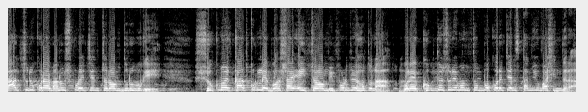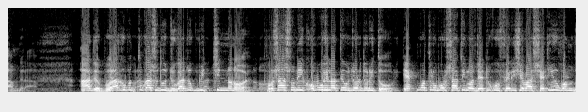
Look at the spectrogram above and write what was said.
কাজ শুরু করায় মানুষ পড়েছেন চরম দুর্ভোগে শুকনোয় কাজ করলে বর্ষায় এই চরম বিপর্যয় হতো না বলে ক্ষুব্ধ সুরে মন্তব্য করেছেন স্থানীয় বাসিন্দারা। আজ বরাক উপত্যকা শুধু যোগাযোগ বিচ্ছিন্ন নয়, প্রশাসনিক অবহেলাতেও জর্জরিত। একমাত্র বর্ষা ছিল যেটুকু ফেরি সেবা সেটিও বন্ধ।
